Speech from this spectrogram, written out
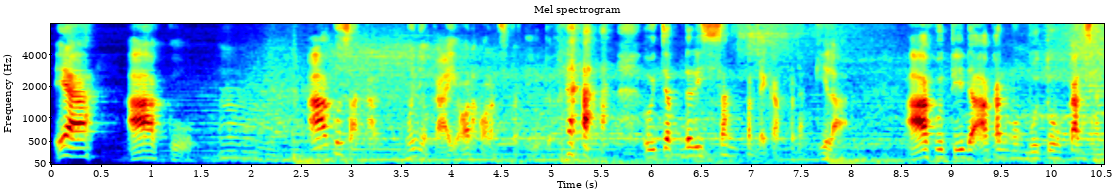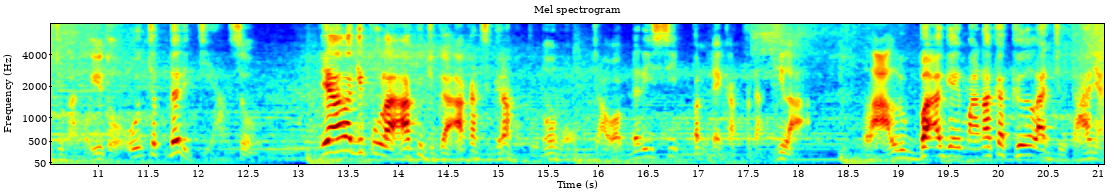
Ya, aku. Hmm, aku sangat menyukai orang-orang seperti itu. Ucap dari sang pendekar pedang gila. Aku tidak akan membutuhkan sanjunganmu itu. Ucap dari Jiangsu. Ya lagi pula aku juga akan segera membunuhmu. Jawab dari si pendekar pedang gila. Lalu bagaimanakah kelanjutannya?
